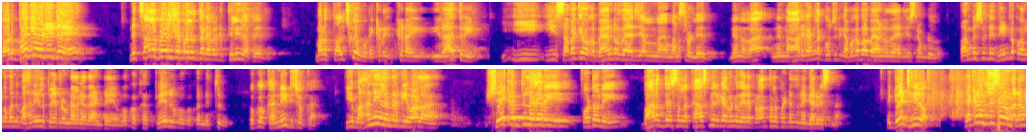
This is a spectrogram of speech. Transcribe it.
దౌర్భాగ్యం ఏంటంటే నేను చాలా పేర్లు చెప్పగలుగుతాను ఎవరికి తెలియదు ఆ పేర్లు. మనం తలుచుకోం కూడా ఇక్కడ ఇక్కడ ఈ రాత్రి ఈ ఈ సభకి ఒక బ్యానర్ తయారు చేయాలని నా మనసులో లేదు. నిన్న రా నిన్న ఆరు గంటలకు కూర్చుని గబగబా బ్యానర్ తయారు చేసినప్పుడు పంపిస్తుంటే దీంట్లో కొంతమంది మహనీయుల పేర్లు ఉండాలి కదా అంటే ఒక్కొక్క పేరు ఒక్కొక్క నెత్తురు ఒక్కొక్క కన్నీటి చుక్క. ఈ మహనీయులందరికీ ఇవాళ షేక్ అబ్దుల్లా గారి ఫోటోని భారతదేశంలో కాశ్మీర్ కాకుండా వేరే ప్రాంతంలో పెట్టింది నేను గర్విస్తున్నా. గ్రేట్ హీరో. ఎక్కడ చూసామా మనం?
